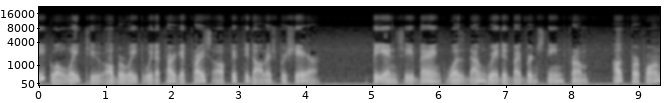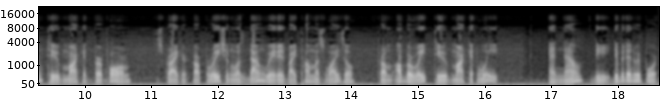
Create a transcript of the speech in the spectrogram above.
equal weight to overweight with a target price of $50 per share. PNC Bank was downgraded by Bernstein from outperform to market perform. Stryker Corporation was downgraded by Thomas Weisel from overweight to market weight. And now, the dividend report.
